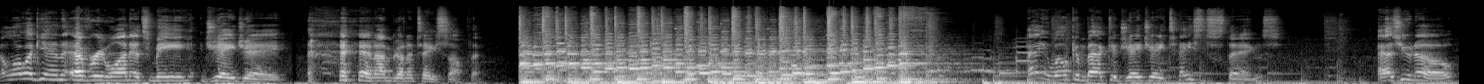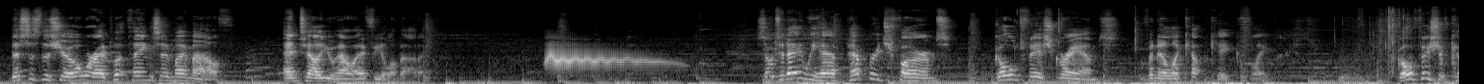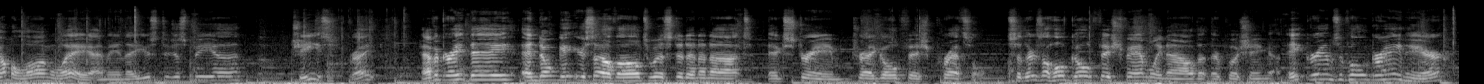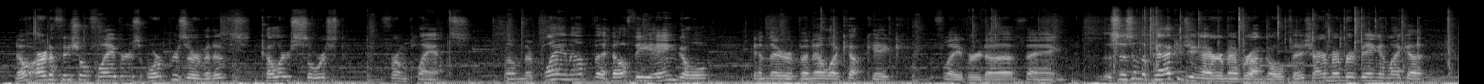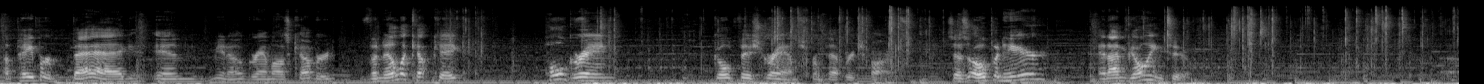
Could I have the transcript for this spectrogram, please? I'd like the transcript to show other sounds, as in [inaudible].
Hello again, everyone. It's me, JJ, [laughs] and I'm going to taste something. Hey, welcome back to JJ Tastes Things. As you know, this is the show where I put things in my mouth and tell you how I feel about it. So today we have Pepperidge Farms Goldfish Grahams Vanilla Cupcake flavors. Goldfish have come a long way. I mean, they used to just be uh, cheese, right? Have a great day and don't get yourself all twisted in a knot. Extreme. Try Goldfish Pretzel. So there's a whole goldfish family now that they're pushing. 8 grams of whole grain here. No artificial flavors or preservatives. Colors sourced from plants. Um, they're playing up the healthy angle in their vanilla cupcake flavored uh, thing. This isn't the packaging I remember on Goldfish. I remember it being in like a, a paper bag in, you know, grandma's cupboard. Vanilla cupcake, whole grain, Goldfish grahams from Pepperidge Farms. It says open here, and I'm going to.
